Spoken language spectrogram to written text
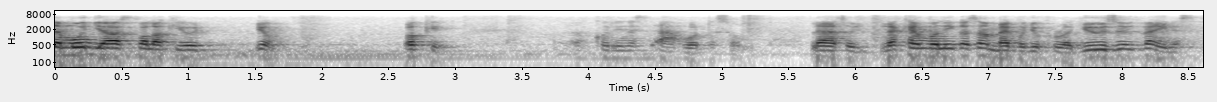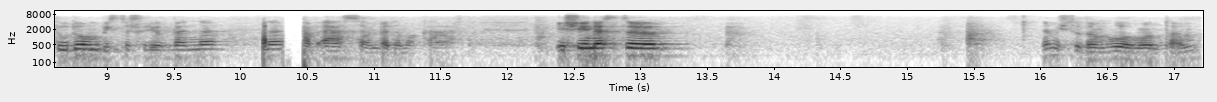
nem mondja azt valaki, hogy jó, oké, okay, akkor én ezt elhordozom. Lehet, hogy nekem van igazam, meg vagyok róla győződve, én ezt tudom, biztos vagyok benne, nem, elszenvedem a kárt. És én ezt nem is tudom, hol mondtam,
